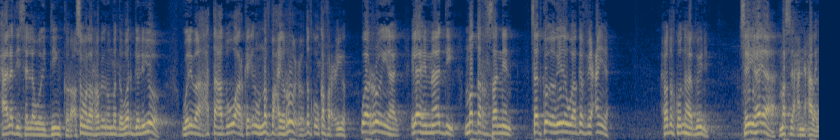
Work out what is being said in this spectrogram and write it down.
xaaladiisa la weydiin karo. Asagoo la rabo in ummadda wargeliyo weliba xataa hadduu u arkay inuu naf baxayo ruuxu dadka uu ka farxiyo waa roon yahay. Ilaahay maadii ma darsanin. Saad ka ogeyda waa ka fiican yahay. Waxba dadku wadnaha goynin see yahay ah ma seexani xalay.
